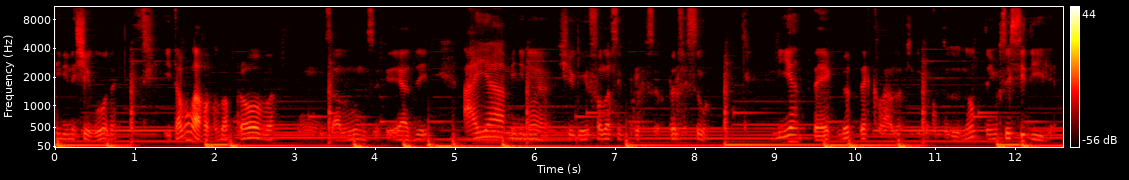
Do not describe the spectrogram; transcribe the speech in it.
menina chegou, né? E tava lá rodando a prova com os alunos, EAD. Aí a menina chegou e falou assim pro professor, professor, minha tec, meu teclado aqui do meu computador não tem o C cedilha.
